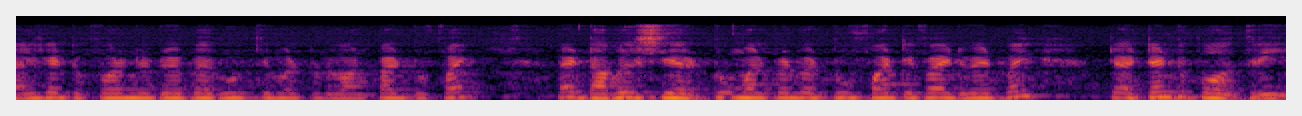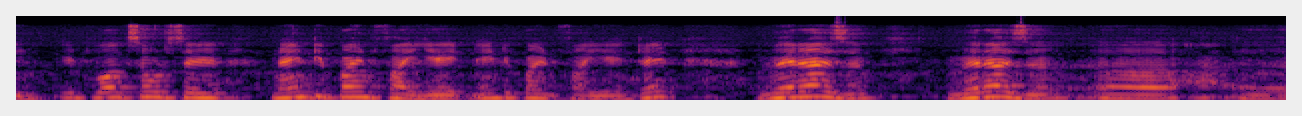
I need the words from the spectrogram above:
I'll get to 400 divided by root 3 multiplied by 1.25 right double shear 2 multiplied by 245 divided by 10 to power 3 it works out say 90.58 90.58 right whereas whereas uh, uh,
